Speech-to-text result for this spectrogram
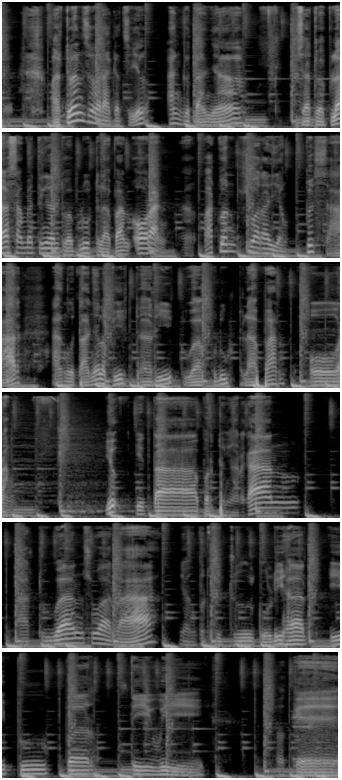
paduan suara kecil anggotanya bisa 12 sampai dengan 28 orang. Nah, paduan suara yang besar anggotanya lebih dari 28 orang. Yuk kita perdengarkan paduan suara yang berjudul Kulihat Ibu Pertiwi. Oke.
